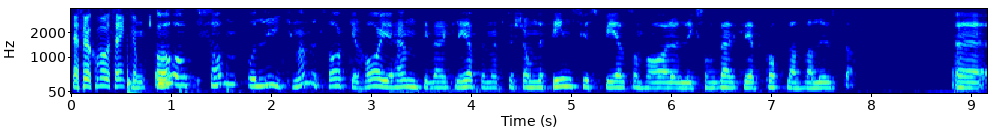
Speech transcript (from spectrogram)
Ja, för jag kommer att tänka på... Och, och, sån, och liknande saker har ju hänt i verkligheten eftersom det finns ju spel som har liksom verklighetskopplad valuta. Eh,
